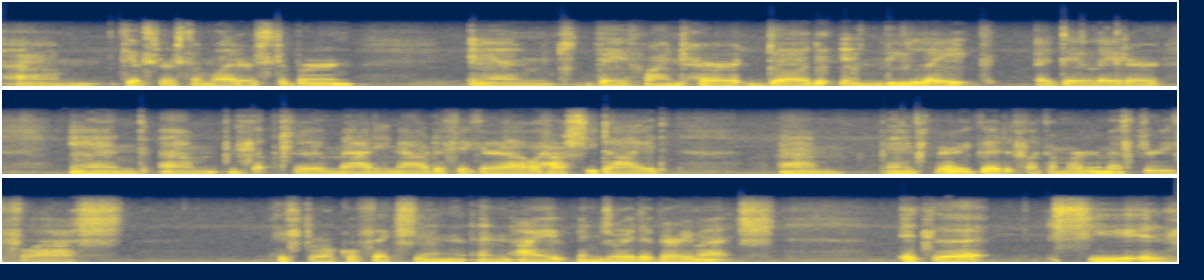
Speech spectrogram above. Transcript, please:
um, gives her some letters to burn, and they find her dead in the lake a day later, and um, it's up to Maddie now to figure out how she died. Um, and it's very good. It's like a murder mystery slash historical fiction, and I enjoyed it very much. It's a she is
